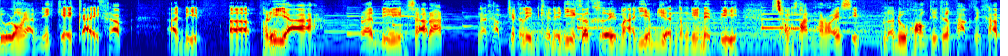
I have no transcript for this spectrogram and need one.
ดูโรงแรมนี้เก๋ไก๋ครับ อดีตเอ่อภริยาประธานาธิบดีสหรัฐนะครับเจคลินเคนเนดีก็เคยมาเยี่ยมเยือนตรงนี้ในปี 2510 แล้วดูห้องที่เธอพักสิครับ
